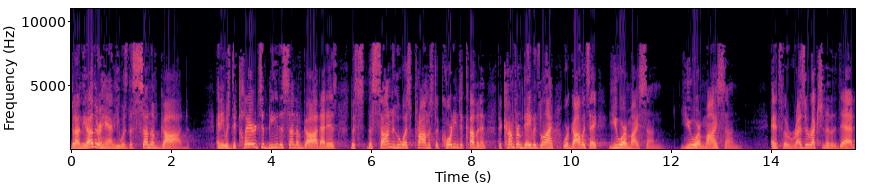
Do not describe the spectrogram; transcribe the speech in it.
But on the other hand, he was the son of God and he was declared to be the son of God. That is, the, the son who was promised according to covenant to come from David's line where God would say, you are my son. You are my son. And it's the resurrection of the dead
